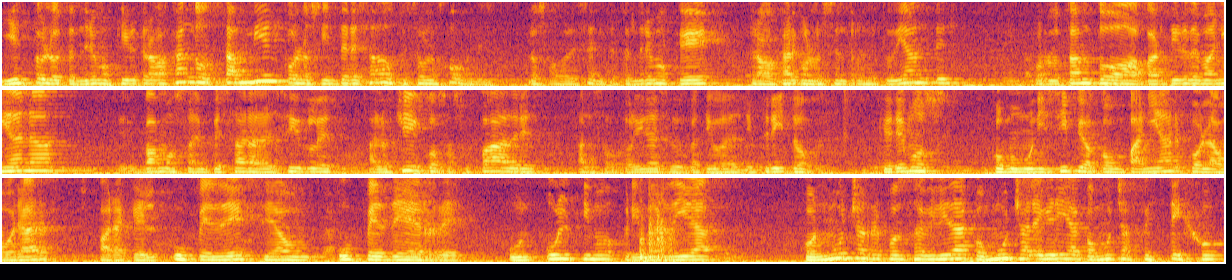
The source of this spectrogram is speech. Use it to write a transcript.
Y esto lo tendremos que ir trabajando también con los interesados que son los jóvenes, los adolescentes. Tendremos que trabajar con los centros de estudiantes. Por lo tanto, a partir de mañana eh, vamos a empezar a decirles a los chicos, a sus padres, a las autoridades educativas del distrito, queremos como municipio acompañar, colaborar para que el UPD sea un UPDR, un último primer día con mucha responsabilidad, con mucha alegría, con mucho festejo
